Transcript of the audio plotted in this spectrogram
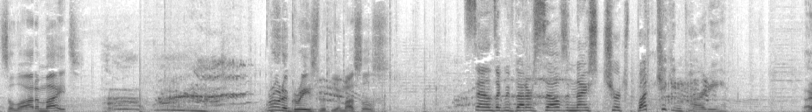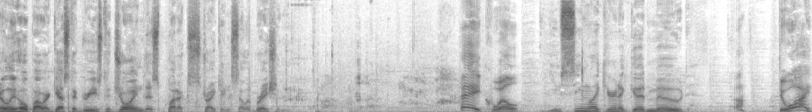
That's a lot of might. Groot agrees with you, Muscles. Sounds like we've got ourselves a nice church butt-kicking party. I only hope our guest agrees to join this buttock-striking celebration. Hey, Quill. You seem like you're in a good mood. Huh, do I?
